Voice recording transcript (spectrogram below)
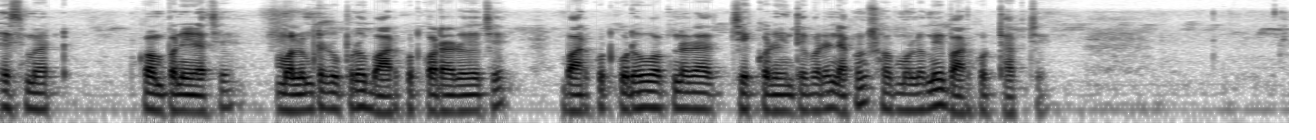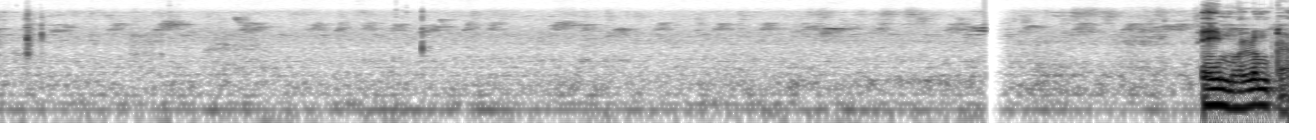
smart কোম্পানির আছে। মলমটার উপরেও বারকোড করা রয়েছে। বারকোড করেও আপনারা চেক করে নিতে পারেন। এখন সব মলমে বারকোড থাকছে। এই মলমটা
